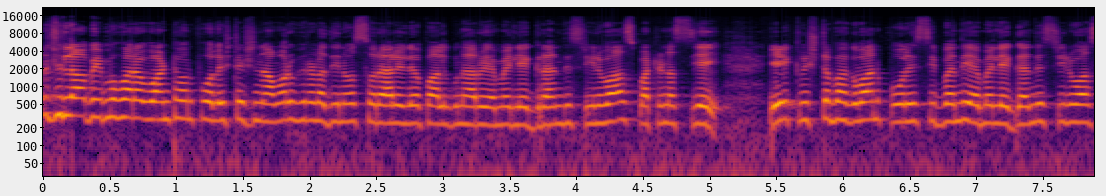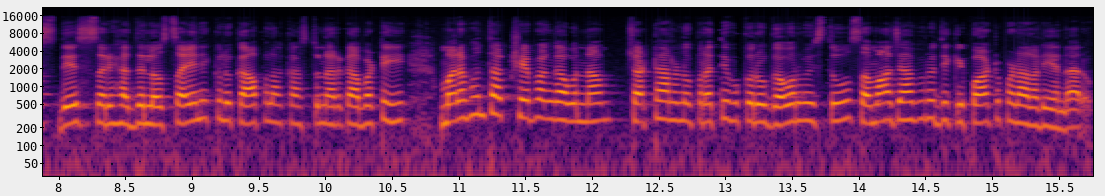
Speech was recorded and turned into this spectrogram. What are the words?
గోదావరి జిల్లా Bhimavaram one town police station అమరవీరుల దినోత్సవ ర్యాలీలో పాల్గొన్నారు ఎమ్మెల్యే గ్రంథి శ్రీనివాస్ పట్టణ CI A Krishna Bhagavan police సిబ్బంది ఎమ్మెల్యే గంధి శ్రీనివాస్ దేశ సరిహద్దుల్లో సైనికులు కాపలా కాస్తున్నారు కాబట్టి మనమంతా క్షేమంగా ఉన్నాం. చట్టాలను ప్రతి ఒక్కరూ గౌరవిస్తూ సమాజాభివృద్ధికి పాటుపడాలని అన్నారు.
